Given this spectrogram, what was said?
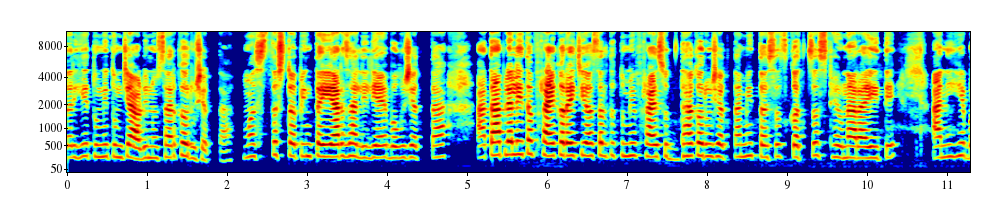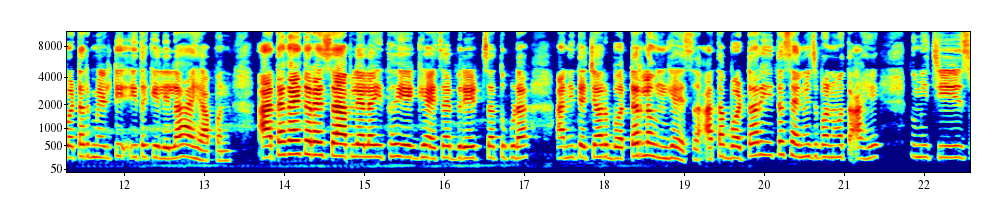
तर हे तुम्ही तुमच्या आवडीनुसार करू शकता. मस्त स्टफिंग तयार झालेली आहे बघू शकता. आता आपल्याला इथं फ्राय करायची असेल तर तुम्ही फ्रायसुद्धा करू शकता. मी तसंच कच्चंच ठेवणार आहे इथे. आणि हे बटर मेल्टी इथं केलेलं आहे आपण. आता काय करायचं आहे आपल्याला? इथं एक घ्यायचा आहे ब्रेडचा तुकडा आणि त्याच्यावर बटर लावून घ्यायचं. आता बटर इथं सँडविच बनवत आहे. तुम्ही चीज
